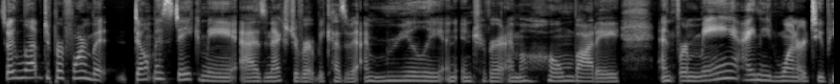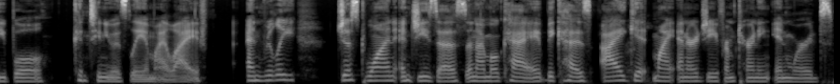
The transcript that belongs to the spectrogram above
So I love to perform, but don't mistake me as an extrovert because of it. I'm really an introvert. I'm a homebody. And for me, I need one or two people continuously in my life and really just one and Jesus, and I'm okay because I get my energy from turning inwards.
